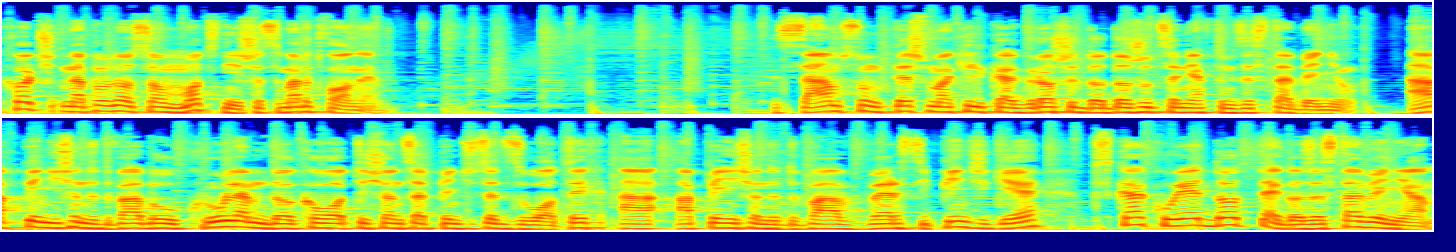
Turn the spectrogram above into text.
choć na pewno są mocniejsze smartfony. Samsung też ma kilka groszy do dorzucenia w tym zestawieniu. A52 był królem do około 1500 zł, a A52 w wersji 5G wskakuje do tego zestawienia.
